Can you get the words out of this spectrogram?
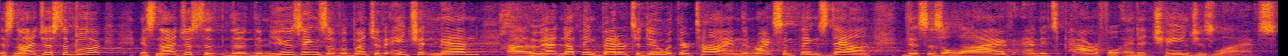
it's not just a book, it's not just the, the, the musings of a bunch of ancient men uh, who had nothing better to do with their time than write some things down. This is alive and it's powerful and it changes lives.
